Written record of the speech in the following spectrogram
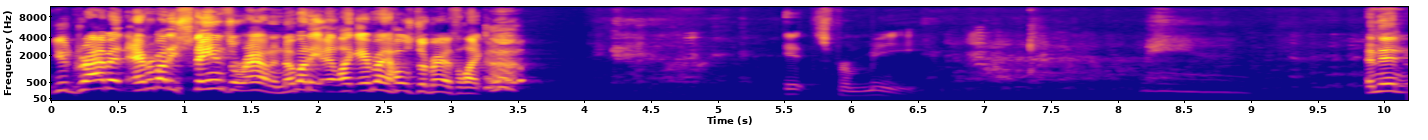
you'd grab it. And everybody stands around and nobody like everybody holds their breath like. it's for me. Man. And then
